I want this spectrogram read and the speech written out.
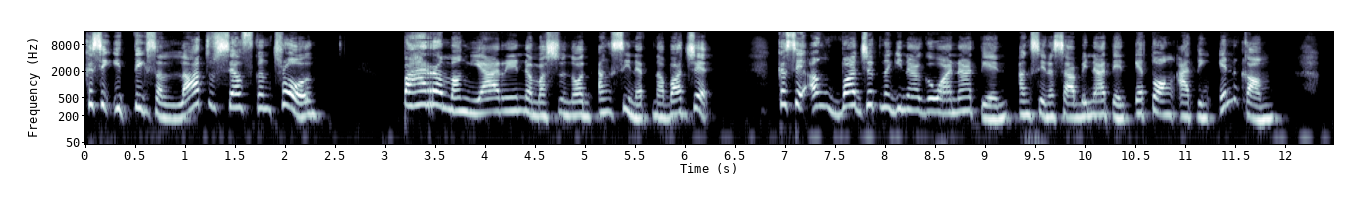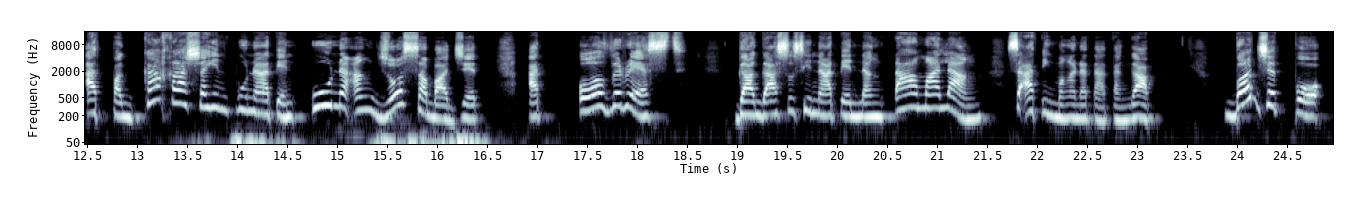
kasi it takes a lot of self-control para mangyari na masunod ang sinet na budget. Kasi ang budget na ginagawa natin, ang sinasabi natin, ito ang ating income, at pagkakasyahin po natin, una ang Diyos sa budget at all the rest, gagastusin natin ng tama lang sa ating mga natatanggap. Budget po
